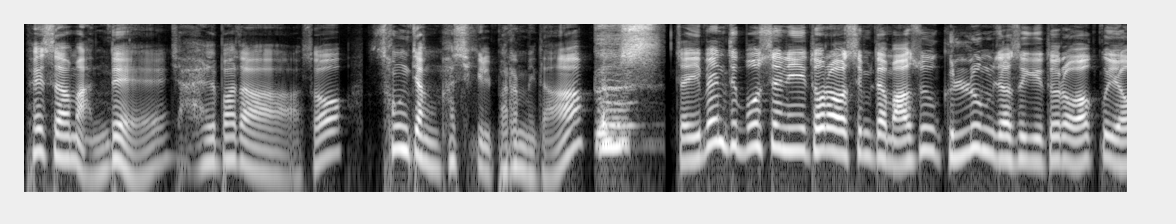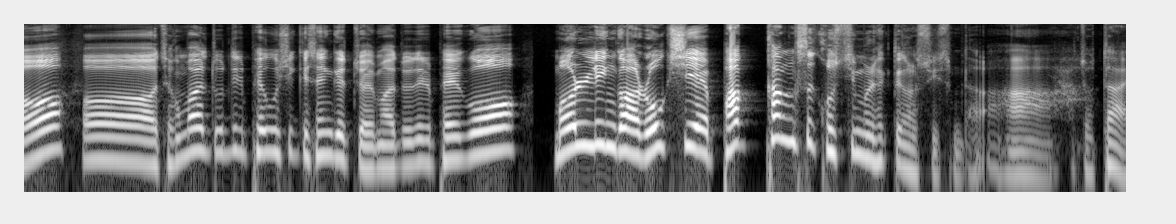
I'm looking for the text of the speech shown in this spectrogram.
패스하면 안 돼. 잘 받아서 성장하시길 바랍니다. 자 이벤트 보스전이 돌아왔습니다. 마수 글룸 자석이 돌아왔고요. 어 정말 두드리 패고 싶게 생겼죠. 얼마 두드리 패고 멀린과 록시의 바캉스 코스튬을 획득할 수 있습니다. 아 좋다.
